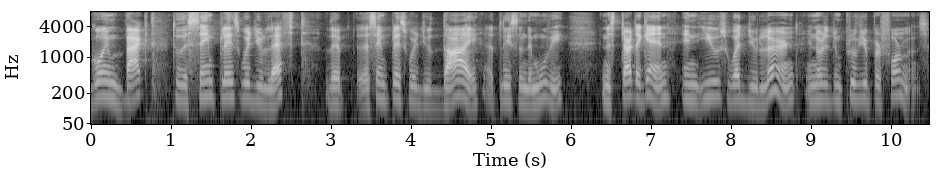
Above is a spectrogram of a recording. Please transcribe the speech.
going back to the same place where you left, the, the same place where you die, at least in the movie, and start again and use what you learned in order to improve your performance.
